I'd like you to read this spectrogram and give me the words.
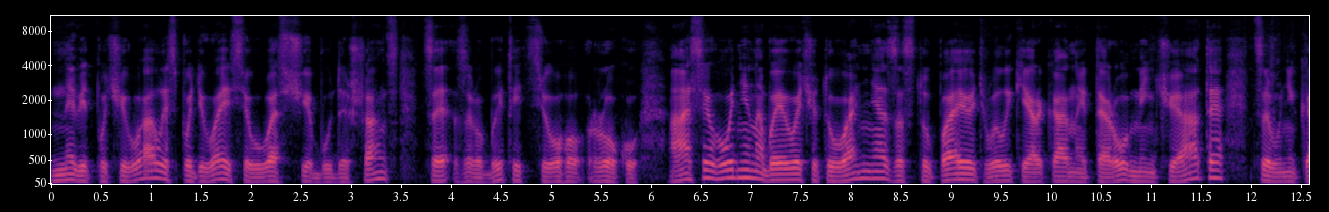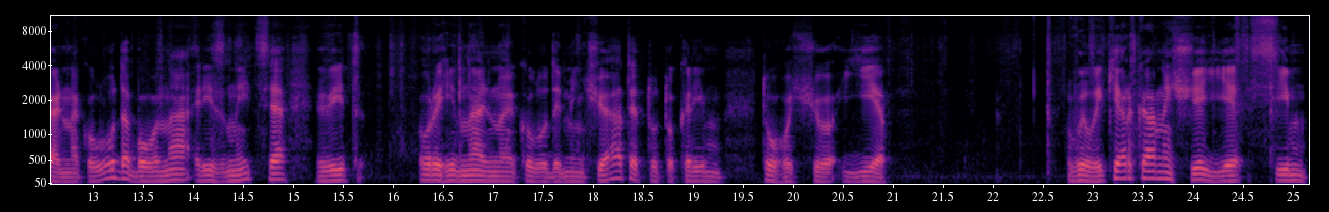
не відпочивали. Сподіваюся, у вас ще буде шанс це зробити цього року. А сьогодні на бойове чатування заступають великі аркани Таро Мінчіате. Це унікальна колода, бо вона різниця від оригінальної колоди Мінчіате. Тут, окрім того, що є великі аркани, ще є сім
